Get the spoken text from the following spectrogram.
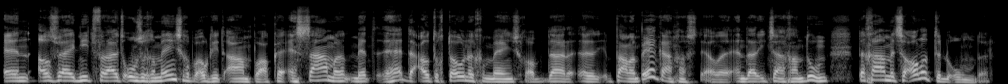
En als wij niet vanuit onze gemeenschap ook dit aanpakken en samen met hè, de autochtone gemeenschap daar eh, paal en perk aan gaan stellen en daar iets aan gaan doen, dan gaan we met z'n allen ten onder.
